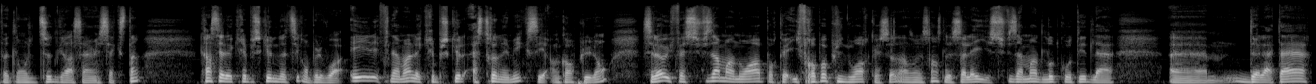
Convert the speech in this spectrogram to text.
votre longitude grâce à un sextant. Quand c'est le crépuscule nautique, on peut le voir. Et finalement, le crépuscule astronomique, c'est encore plus long. C'est là où il fait suffisamment noir pour qu'il fera pas plus noir que ça, dans un sens. Le soleil est suffisamment de l'autre côté de la, euh, de la Terre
